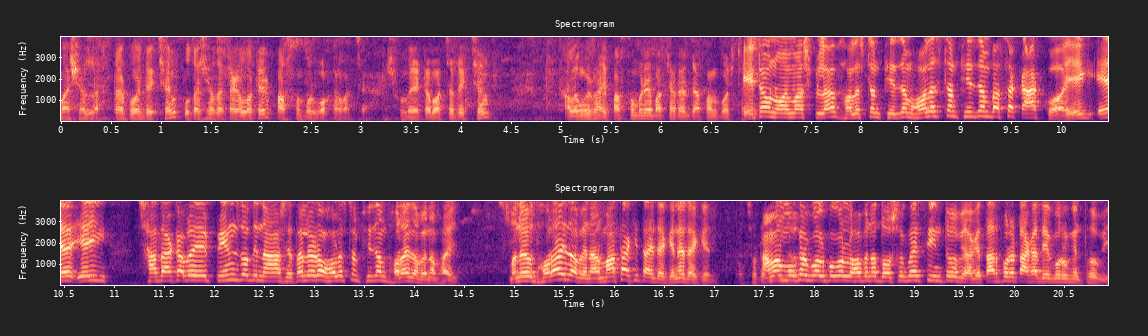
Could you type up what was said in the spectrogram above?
মাশাল্লাহ তারপরে দেখছেন, পঁচাশি হাজার টাকা লটের পাঁচ নম্বর বকনা বাচ্চা। সুন্দর একটা বাচ্চা দেখছেন। আলমগীর ভাই, পাঁচ নম্বরের বাচ্চাটার জাপান বয়সটা? এটাও নয় মাস plus Holstein Friesian Holstein Friesian বাচ্চা কাক কয়? এই এই সাদা কালো, এই প্রিন্ট যদি না আসে, তাহলে এটা হলস্টান ফিজাম ধরাই যাবে না ভাই। মানে ধরাই যাবে না আর মাথা কি তাই দেখেন? এ দেখেন আমার মুখের গল্প করলে হবে না দর্শক ভাই চিনতে হবে আগে তারপরে টাকা দিয়ে গরু কিনতে হবে।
